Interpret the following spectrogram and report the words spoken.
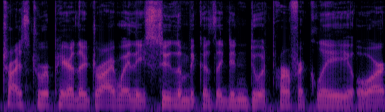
tries to repair their driveway, they sue them because they didn't do it perfectly, or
